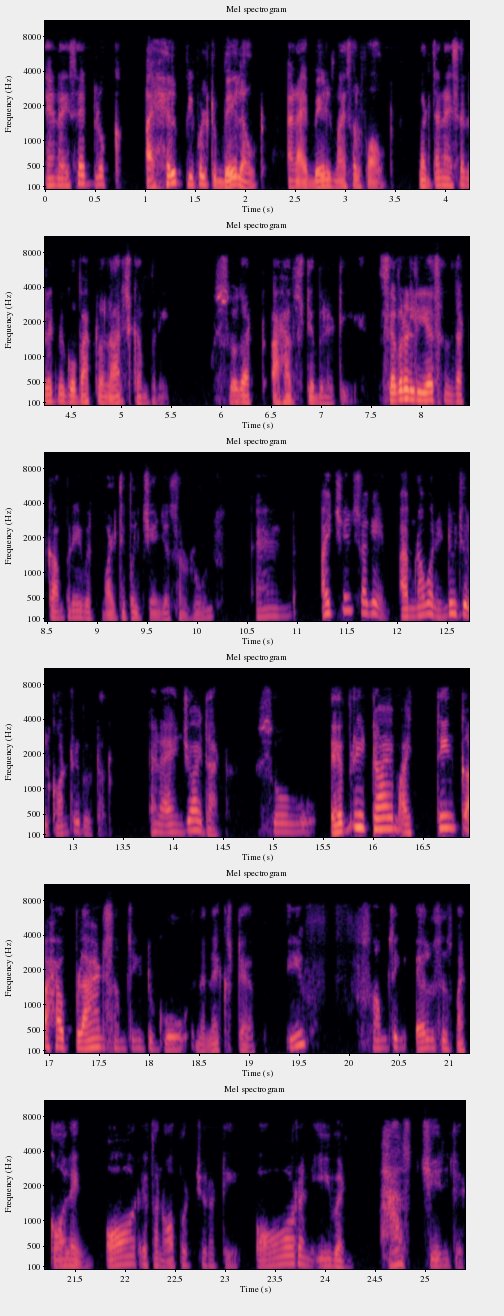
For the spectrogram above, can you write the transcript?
And I said, look, I help people to bail out and I bailed myself out. But then I said, let me go back to a large company so that I have stability. Several years in that company with multiple changes and rules. And I changed again. I'm now an individual contributor and I enjoy that. So every time I think I have planned something to go in the next step, if something else is my calling or if an opportunity or an event has changed it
